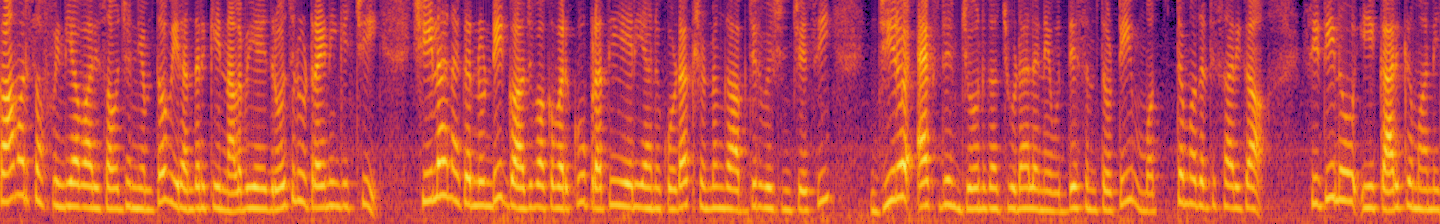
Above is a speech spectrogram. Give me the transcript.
కామర్స్ ఆఫ్ ఇండియా వారి సౌజన్యంతో వీరందరికీ నలభై ఐదు రోజులు ట్రైనింగ్ ఇచ్చి షీలానగర్ నుండి గాజువాక వరకు ప్రతి ఏరియాను కూడా క్షుణ్ణంగా అబ్జర్వేషన్ చేసి జీరో యాక్సిడెంట్ జోన్గా చూడాలనే ఉద్దేశంతో మొట్టమొదటిసారిగా సిటీలో ఈ కార్యక్రమాన్ని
